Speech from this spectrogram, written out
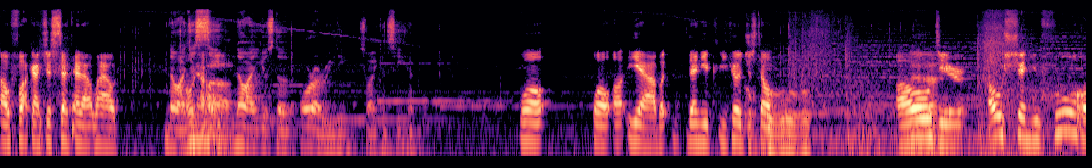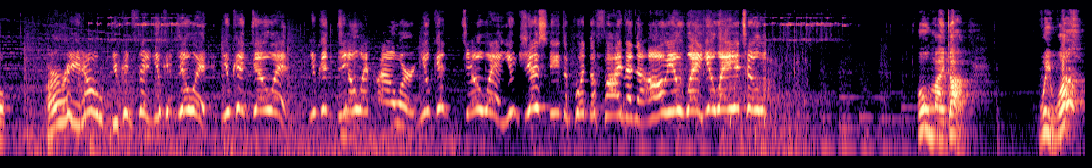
Oh fuck! I just said that out loud. No, I Oh, just no. see. No, I use the aura reading so I can see him. Well, well, uh, yeah, but then you you could just tell. Ooh, ooh, ooh. Oh Yeah. dear, Ocean, you fool! Hurry, no! You can fit. You can do it. You can do it. You can do it, Power. You can do it. You just need to put the five in the. Oh, you wait. You waited too long. Oh my god! Wait, what?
